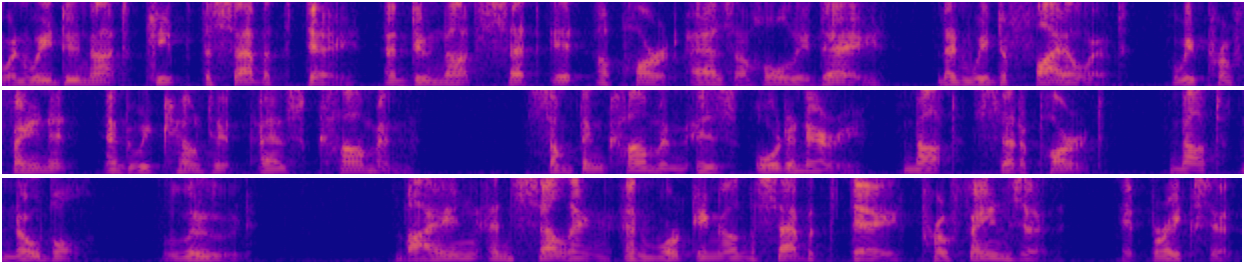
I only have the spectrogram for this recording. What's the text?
When we do not keep the Sabbath day and do not set it apart as a holy day, then we defile it, we profane it, and we count it as common. Something common is ordinary, not set apart, not noble, lewd. Buying and selling and working on the Sabbath day profanes it, it breaks it,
